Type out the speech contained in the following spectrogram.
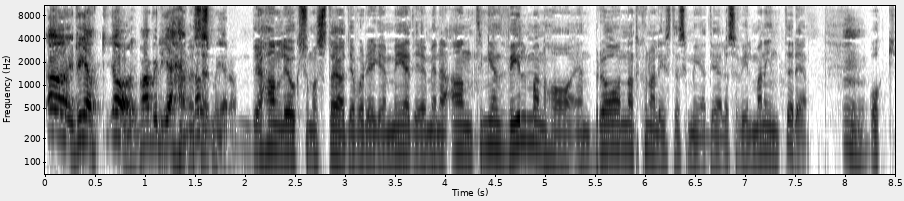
Ja, rent, ja man vill ju hämnas med dem. Det handlar ju också om att stödja vår egen media. Jag menar, antingen vill man ha en bra nationalistisk media eller så vill man inte det. Mm. Och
